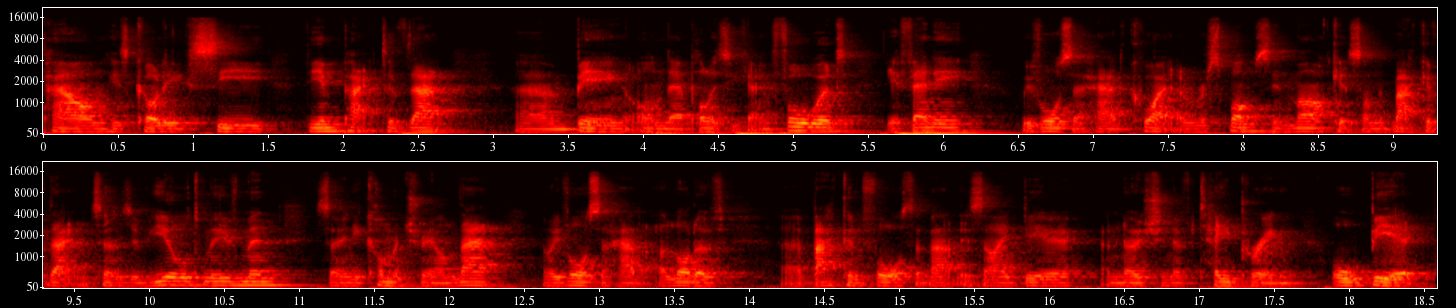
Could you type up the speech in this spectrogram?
Powell and his colleagues see the impact of that um, being on their policy going forward, if any. We've also had quite a response in markets on the back of that in terms of yield movement. So, any commentary on that? And we've also had a lot of uh, back and forth about this idea and notion of tapering, albeit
